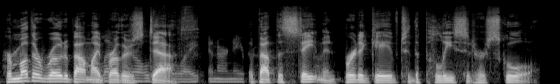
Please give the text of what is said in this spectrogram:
Her mother wrote about my brother's death, boy in our neighborhood about the statement Britta gave to the police at her school.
